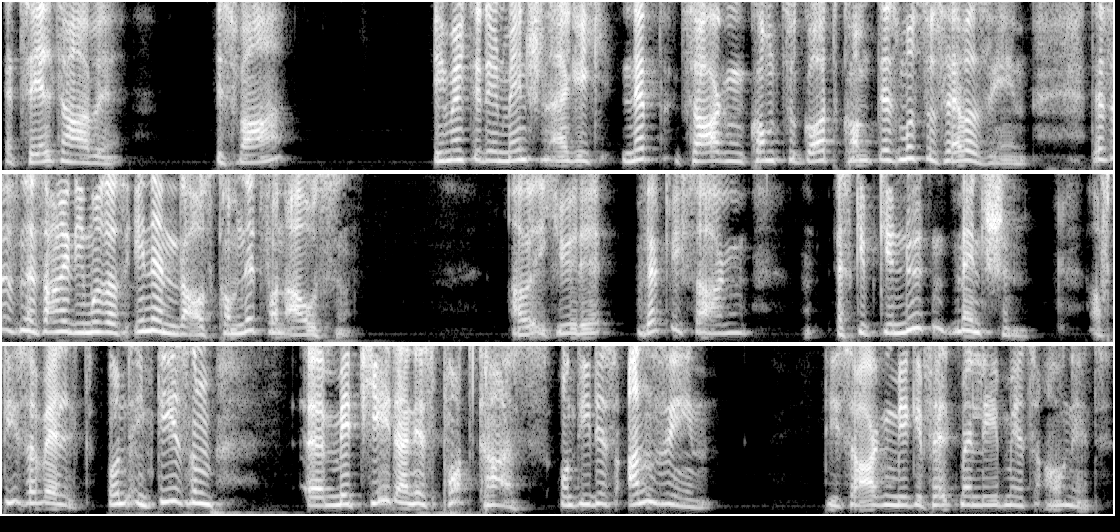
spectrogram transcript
erzählt habe, ist wahr. Ich möchte den Menschen eigentlich nicht sagen, komm zu Gott, komm, das musst du selber sehen. Das ist eine Sache, die muss aus innen rauskommen, nicht von außen. Aber ich würde wirklich sagen, es gibt genügend Menschen auf dieser Welt und in diesem äh, Metier deines Podcasts und die das ansehen, die sagen, mir gefällt mein Leben jetzt auch nicht.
